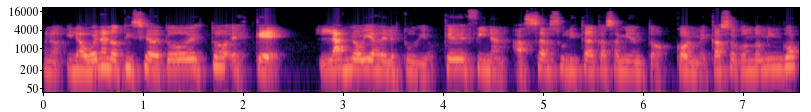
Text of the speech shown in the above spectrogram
Bueno, y la buena noticia de todo esto es que las novias del estudio que definan hacer su lista de casamiento con Me caso con Domingo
